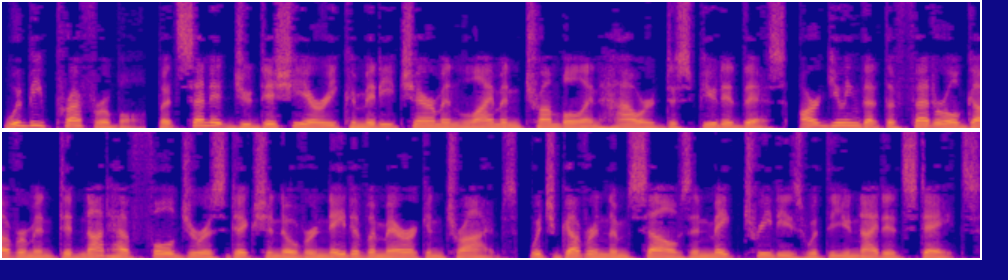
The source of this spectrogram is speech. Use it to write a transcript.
would be preferable, but Senate Judiciary Committee Chairman Lyman Trumbull and Howard disputed this, arguing that the federal government did not have full jurisdiction over Native American tribes, which govern themselves and make treaties with the United States.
